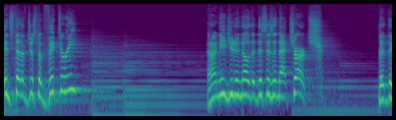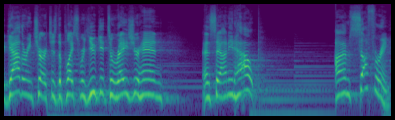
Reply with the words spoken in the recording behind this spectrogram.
instead of just a victory. And I need you to know that this isn't that church. The, the gathering church is the place where you get to raise your hand and say, I need help. I'm suffering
